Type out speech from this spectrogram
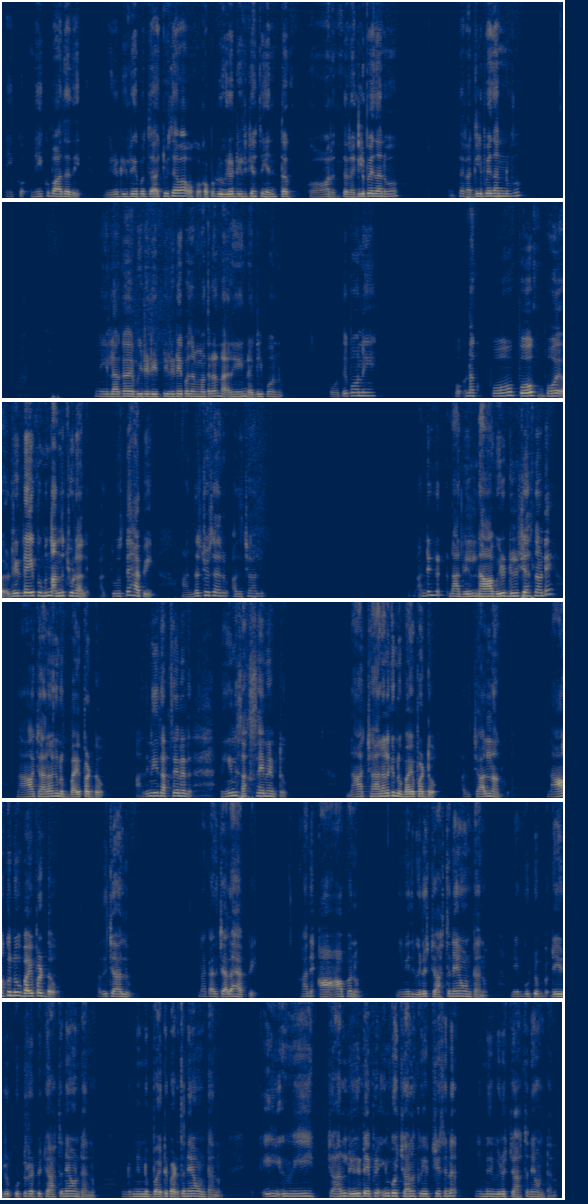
నీకు నీకు బాధ అది వీడియో డిలీట్ అయిపోతే చూసావా? ఒకప్పుడు వీడియో డిలీట్ చేస్తే ఎంత కార్ ఎంత రగిలిపోయేదా నువ్వు? ఎంత రగిలిపోయేదాన్ని నువ్వు? నీ ఇలాగా వీడియో డిలీట్ అయిపోతాను మాత్రం నేను రగిలిపోను. పోతే పోనీ. పో నాకు పో పో పో డిలీట్ అయిపోయి ముందు అందరు చూడాలి. అది చూస్తే హ్యాపీ. అందరు చూశారు అది చాలు. అంటే నా నా వీడియో డిలీట్ చేస్తున్నావు అంటే నా ఛానల్కి నువ్వు భయపడ్డావు. అది నీ సక్సెస్ అయినట్టు నేను సక్సెస్ అయినట్టు. నా ఛానల్కి నువ్వు భయపడ్డావు. అది చాలు నాకు. నాకు నువ్వు భయపడ్డావు. అది చాలు. నాకు అది చాలా హ్యాపీ కానీ ఆ ఆపను. నీ మీద వీడియోస్ చేస్తూనే ఉంటాను. నీ గుట్టు నీ గుట్టురట్టు చేస్తూనే ఉంటాను. నిన్ను బయట పెడుతూనే ఉంటాను. ఈ ఈ ఛానల్ డిలీట్ అయిపోయి ఇంకో ఛానల్ క్రియేట్ చేసిన నీ మీద వీడియోస్ చేస్తూనే ఉంటాను.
